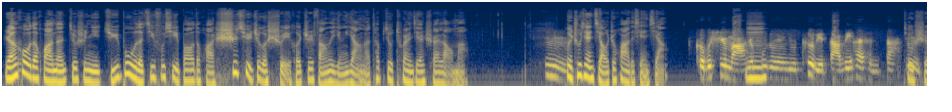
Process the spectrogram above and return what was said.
然后的话呢，就是你局部的肌肤细胞的话失去这个水和脂肪的营养了，它不就突然间衰老吗？嗯，会出现角质化的现象。可不是嘛，这嗯副作用就特别大，危害很大。就是，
